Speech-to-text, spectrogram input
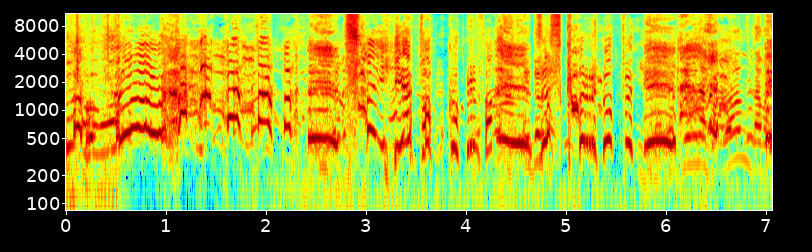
Jebam kurwa ze skorupy. Idziemy na balon? Dawaj.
